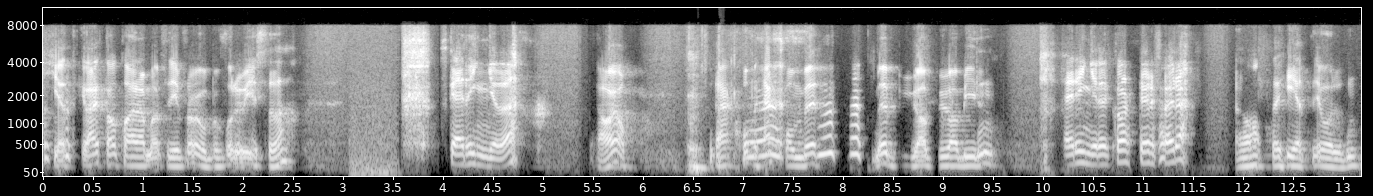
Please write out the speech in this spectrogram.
Helt greit, da tar jeg meg fri fra jobben for å vise deg. Skal jeg ringe deg? Ja, ja. Jeg kommer, jeg kommer med Bua-Bua-bilen. Jeg ringer et kvarter før, jeg. Ja, det er helt i orden.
